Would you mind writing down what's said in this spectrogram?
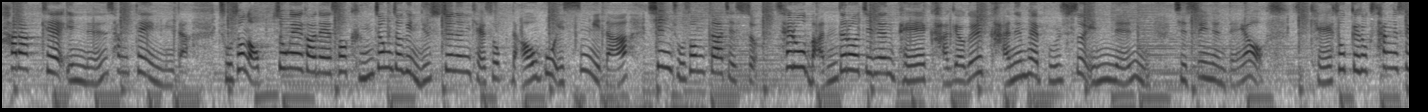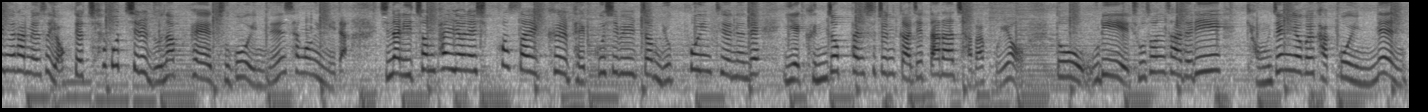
하락해 있는 상태입니다. 조선 업종에 관해서 긍정적인 뉴스는 계속 나오고 있습니다. 신조선까지 지수, 새로 만들어지는 배의 가격을 가늠해 볼 수 있는 지수있는데요. 계속 계속 상승을 하면서 역대 최고치를 눈앞에 두고 있는 상황입니다. 지난 2008년의 슈퍼사이클 191.6포인트였는데 이에 근접한 수준까지 따라잡았고요. 또 우리 조선사들이 경쟁력을 갖고 있는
